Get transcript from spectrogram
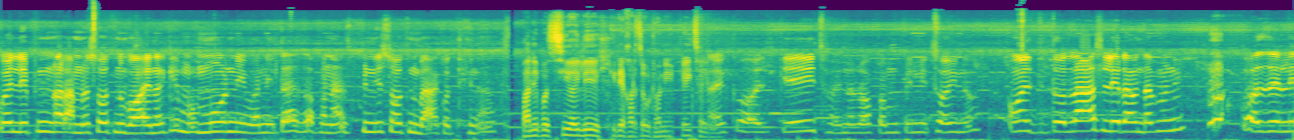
कहिले पनि नराम्रो सोच्नु भएन कि म मर्ने भन्ने त सपना पनि सोच्नु भएको थिएन। भनेपछि अहिले खर्च उठाउने केही छैन? केही छैन रकम पनि छैन। अस्ति त लास लिएर आउँदा पनि कसैले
